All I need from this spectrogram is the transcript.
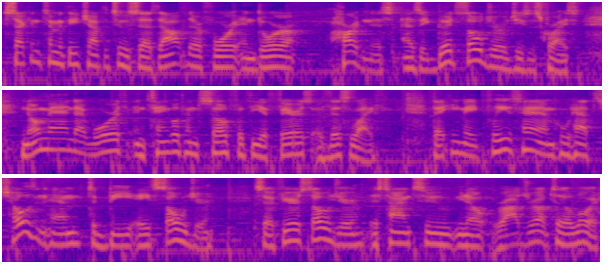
Second Timothy chapter 2 says, Thou therefore endure hardness as a good soldier of Jesus Christ. No man that warreth entangled himself with the affairs of this life, that he may please him who hath chosen him to be a soldier. So if you're a soldier, it's time to, you know, roger up to the Lord.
